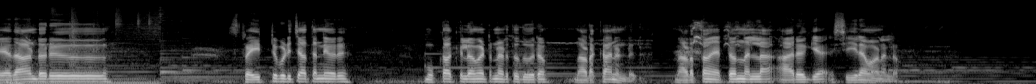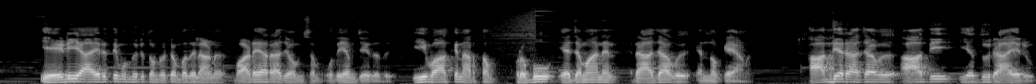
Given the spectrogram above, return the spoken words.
ഏതാണ്ടൊരു സ്ട്രെയിറ്റ് പിടിച്ചാൽ തന്നെ ഒരു മുക്കാൽ കിലോമീറ്ററിനടുത്ത് ദൂരം നടക്കാനുണ്ട്. നടത്തം ഏറ്റവും നല്ല ആരോഗ്യ ശീലമാണല്ലോ എ ഡി ആയിരത്തി മുന്നൂറ്റി തൊണ്ണൂറ്റൊമ്പതിലാണ് വാടയാർ രാജവംശം ഉദയം ചെയ്തത്. ഈ വാക്കിനർത്ഥം പ്രഭു യജമാനൻ രാജാവ് എന്നൊക്കെയാണ്. ആദ്യ രാജാവ് ആദി യദുരായരു.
